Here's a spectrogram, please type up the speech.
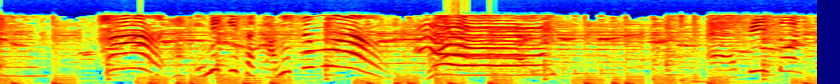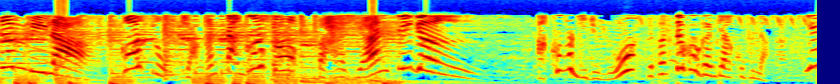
hmm. ha, ini kisah kami semua. Aku pula. Ya?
